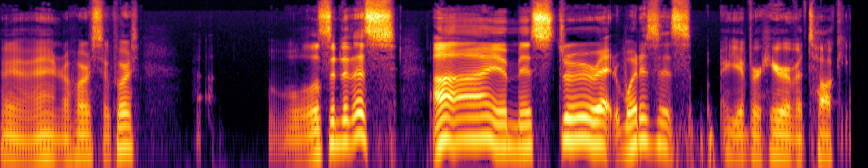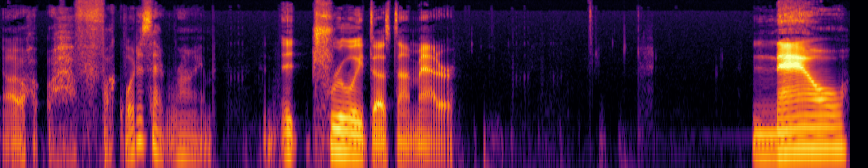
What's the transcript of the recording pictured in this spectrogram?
And a horse, of course. Listen to this. I am Mister Ed. What is this? You ever hear of a talking? Oh, oh, fuck! What does that rhyme? It truly does not matter. Now,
